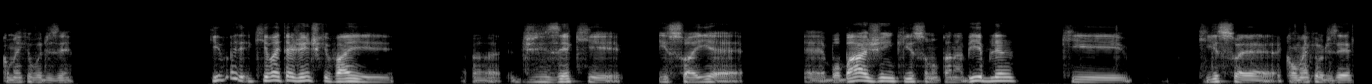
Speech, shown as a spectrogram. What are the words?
Como é que eu vou dizer? Que vai, que vai ter gente que vai uh, dizer que isso aí é, é bobagem, que isso não está na Bíblia, que, que isso é. Como é que eu vou dizer?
